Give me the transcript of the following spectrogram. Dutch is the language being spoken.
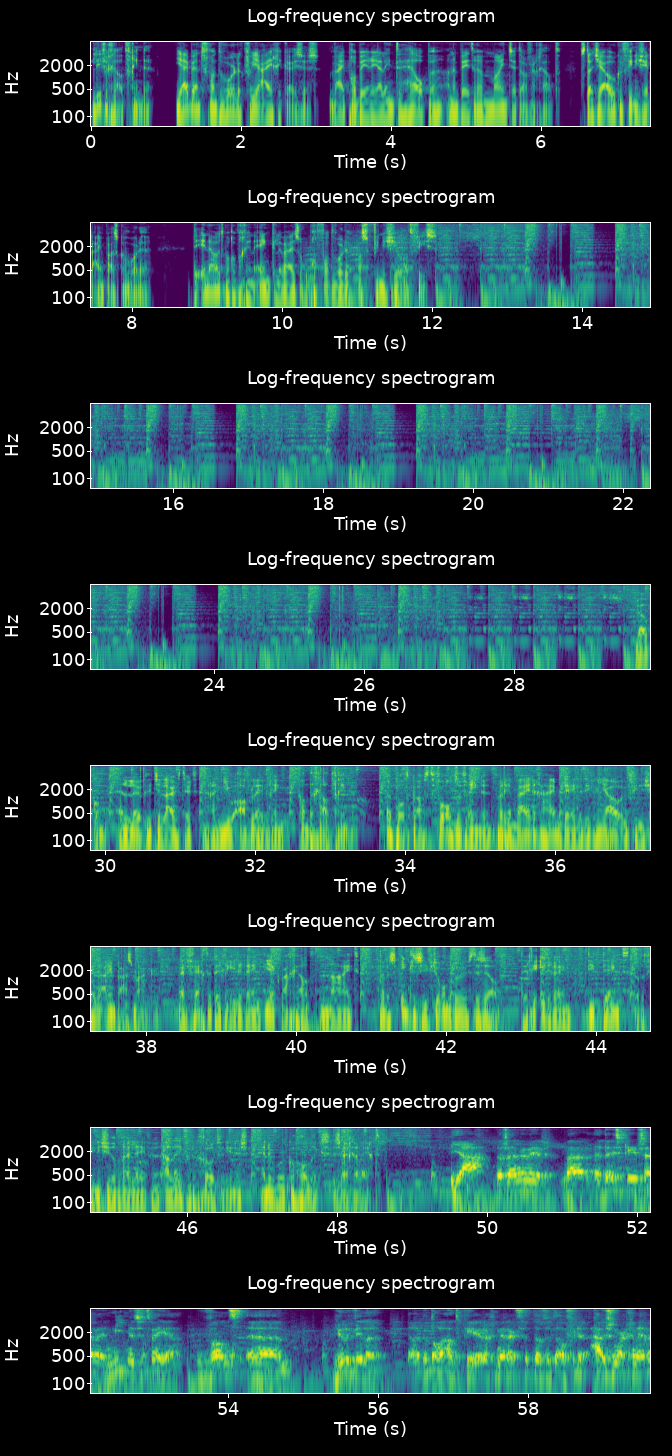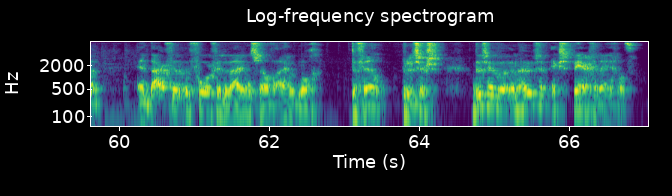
Lieve geldvrienden, jij bent verantwoordelijk voor je eigen keuzes. Wij proberen je alleen te helpen aan een betere mindset over geld, zodat jij ook een financiële eindpaas kan worden. De inhoud mag op geen enkele wijze opgevat worden als financieel advies. Welkom en leuk dat je luistert naar een nieuwe aflevering van De Geldvrienden. Een podcast voor onze vrienden waarin wij de geheimen delen die van jou een financiële eindbaas maken. Wij vechten tegen iedereen die je qua geld naait. Dat is inclusief je onderbewuste zelf. Tegen iedereen die denkt dat het financieel vrij leven alleen voor de grootverdieners en de workaholics is weggelegd. Ja, daar zijn we weer. Maar uh, deze keer zijn we niet met z'n tweeën. Want uh, jullie willen, nou hebben we het al een aantal keren gemerkt, dat we het over de huizenmarkt gaan hebben. En daarvoor vinden wij onszelf eigenlijk nog te veel prutsers. Dus hebben we een heuse expert geregeld.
